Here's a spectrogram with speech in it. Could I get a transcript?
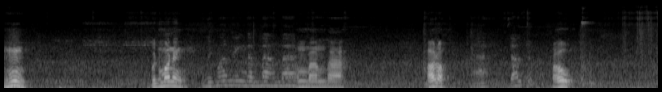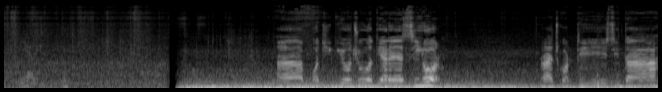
હમ. Good morning good morning Amba Amba. Amba Amba. Hello. હા જાઉં છું આ પહોંચી ગયો છું અત્યારે સિહોર. રાજકોટથી સીધા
